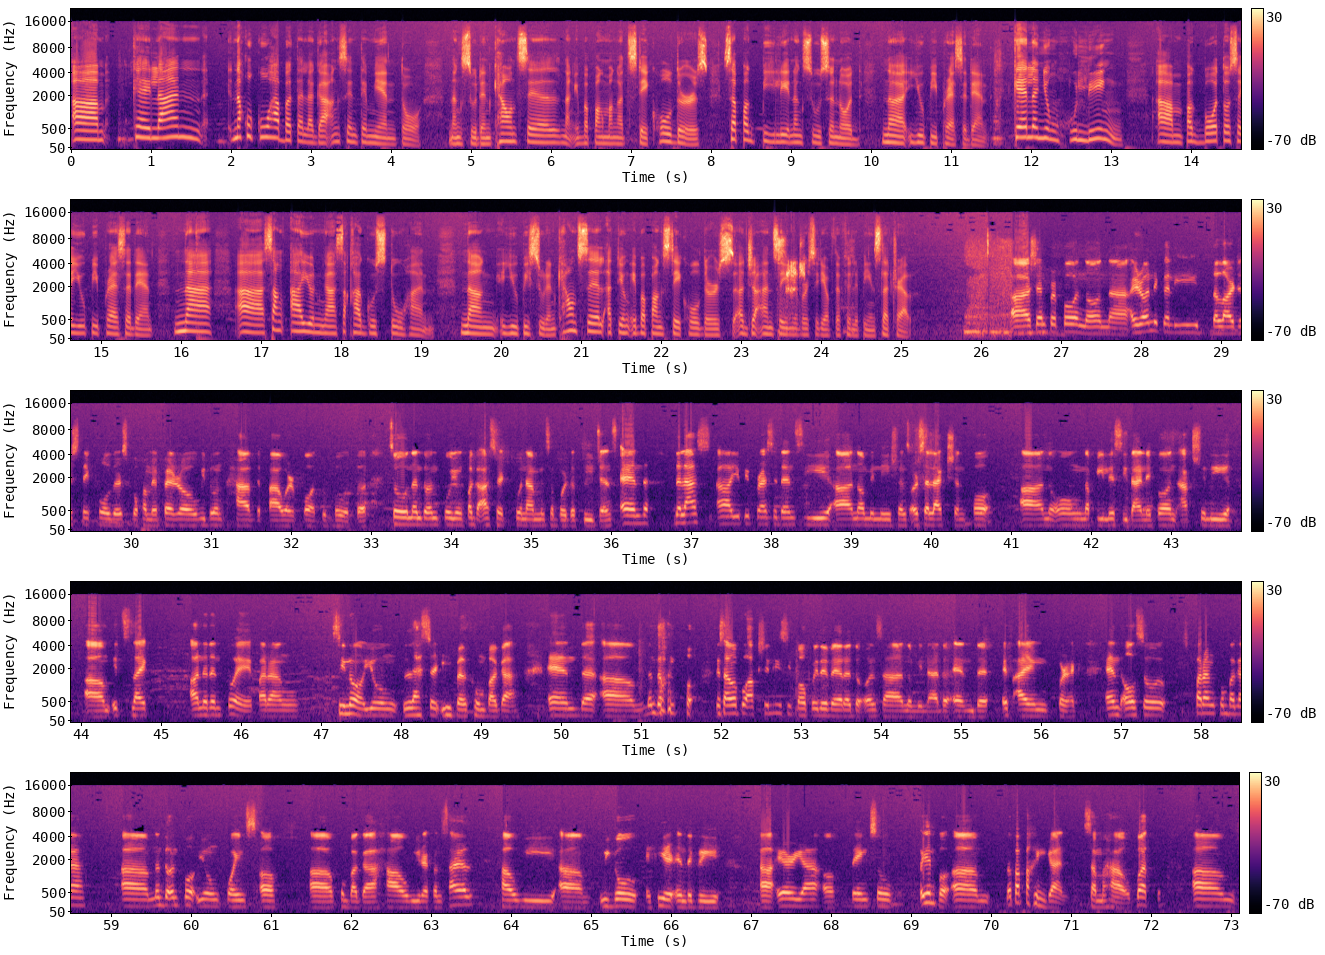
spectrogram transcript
um, kailan nakukuha ba talaga ang sentimiento ng student council, ng iba pang mga stakeholders sa pagpili ng susunod na UP president? Kailan yung huling um, pagboto sa UP president na uh, sang-ayon nga sa kagustuhan ng UP Student Council at yung iba pang stakeholders uh, dyan sa University of the Philippines, Latrell? Uh, Siyempre po, no, na ironically, the largest stakeholders po kami pero we don't have the power po to vote. So, nandoon po yung pag-assert po namin sa Board of Regents. And the last uh, UP presidency uh, nominations or selection po uh, noong napili si Danicon, actually, um, it's like, ano rin po eh, parang sino yung lesser evil kumbaga. And uh, um, nandoon po, Kasama po actually si Popoy de Vera doon sa nominado and uh, if I'm correct. And also, parang kumbaga, um, nandoon po yung points of uh, kumbaga how we reconcile, how we um, we go here in the gray uh, area of things. So, ayun po, um, napapakinggan somehow. But um,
